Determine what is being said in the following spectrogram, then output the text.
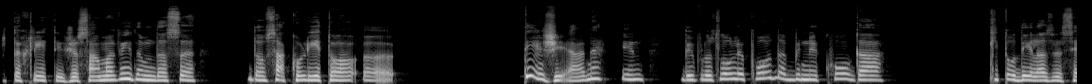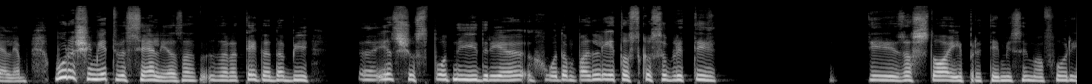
v teh letih že sama vidim, da se da vsako leto uh, težje. In bi bilo zelo lepo, da bi nekoga, ki to dela z veseljem. Moraš imeti veselje zaradi tega, da bi uh, jaz še spodnji idrije hodil, pa letos, ko so bili ti. Ti zastoji pred temi semafori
